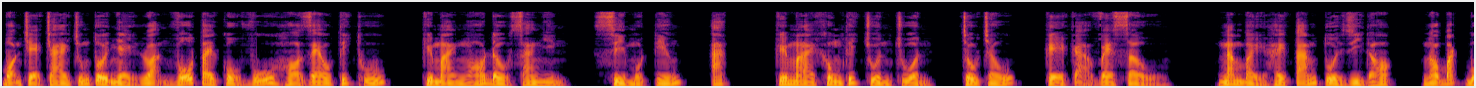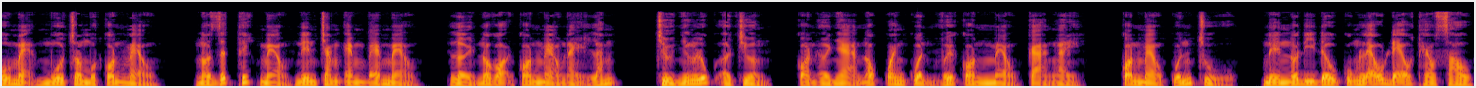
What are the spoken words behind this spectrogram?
Bọn trẻ trai chúng tôi nhảy loạn vỗ tay cổ vũ hò reo thích thú. Kim Mai ngó đầu sang nhìn, xì một tiếng, ác. Kim Mai không thích chuồn chuồn, châu chấu, kể cả ve sầu. Năm bảy hay tám tuổi gì đó, nó bắt bố mẹ mua cho một con mèo. Nó rất thích mèo nên chăm em bé mèo, lời nó gọi con mèo này lắm. Trừ những lúc ở trường, còn ở nhà nó quanh quẩn với con mèo cả ngày. Con mèo quấn chủ, nên nó đi đâu cũng léo đẽo theo sau.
